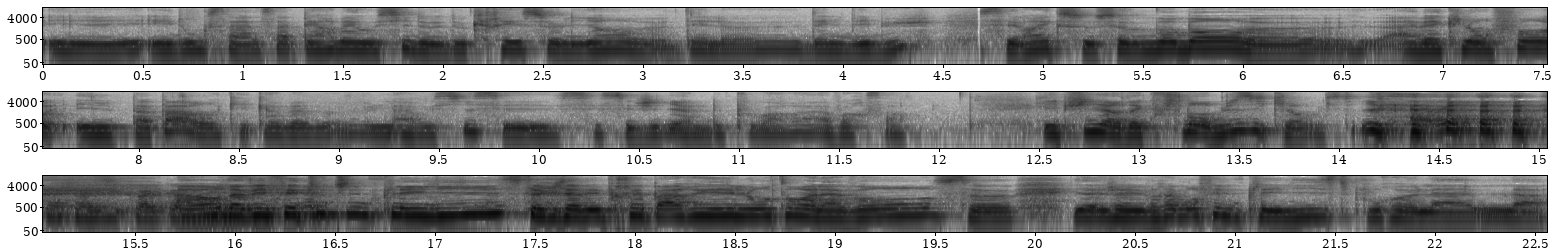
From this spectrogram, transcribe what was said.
et, donc ça, permet aussi de, créer ce lien dès le, dès, le, début. C'est vrai que ce, moment avec l'enfant et le papa, hein, qui est quand même là aussi, c'est génial de pouvoir avoir ça. Et puis un accouchement en musique hein, aussi. Ah choisi quoi comme ah, On avait fait toute une playlist que j'avais préparée longtemps à l'avance. Euh, j'avais vraiment fait une playlist pour euh, la, la,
